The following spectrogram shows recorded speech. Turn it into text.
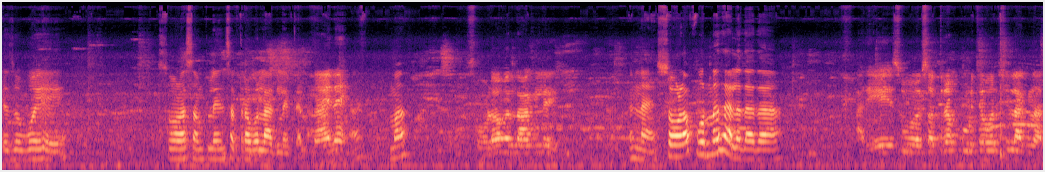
त्याचं वय आहे. सोळा संपलंय आणि सतरावं लागलंय त्याला. नाही नाही? मग? सोडावं लागले नाही सोळा पूर्ण झाला दादा. अरे सो सतरा पुढच्या वर्षी लागणार.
